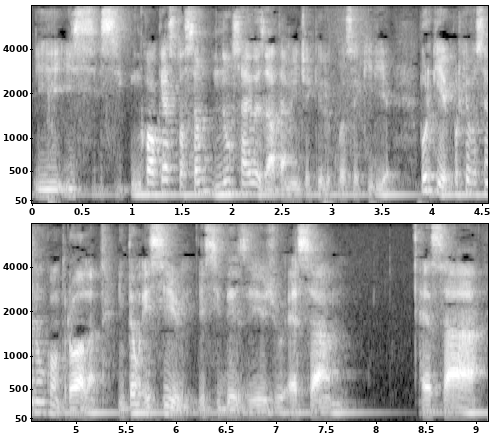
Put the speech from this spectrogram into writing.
E, e se, se, em qualquer situação não saiu exatamente aquilo que você queria. Por quê? Porque você não controla. Então esse esse desejo, essa essa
